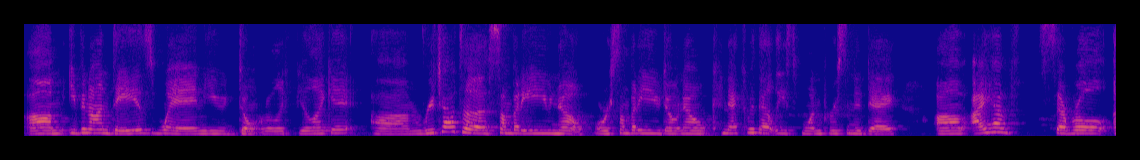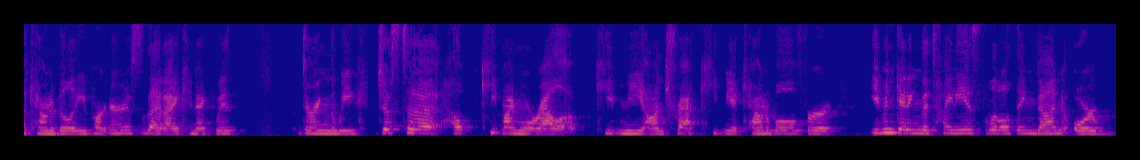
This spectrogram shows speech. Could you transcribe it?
Um, even on days when you don't really feel like it, um, reach out to somebody you know or somebody you don't know. Connect with at least one person a day. Um, I have several accountability partners that I connect with during the week just to help keep my morale up, keep me on track, keep me accountable for even getting the tiniest little thing done or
